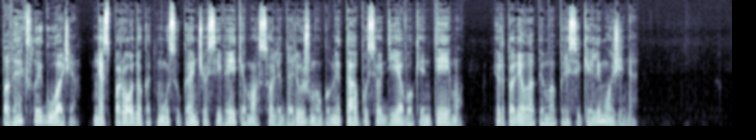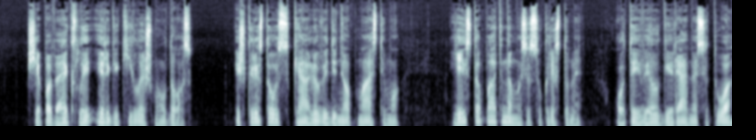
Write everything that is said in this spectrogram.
Paveikslai guodžia, nes parodo, kad mūsų kančios įveikiamos solidariu žmogumi tapusio Dievo kentėjimu ir todėl apima prisikėlimo žinia. Šie paveikslai irgi kyla iš maldos, iš Kristaus kelio vidinio apmąstymo, jais tapatinamasi su Kristumi, o tai vėlgi remiasi tuo,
